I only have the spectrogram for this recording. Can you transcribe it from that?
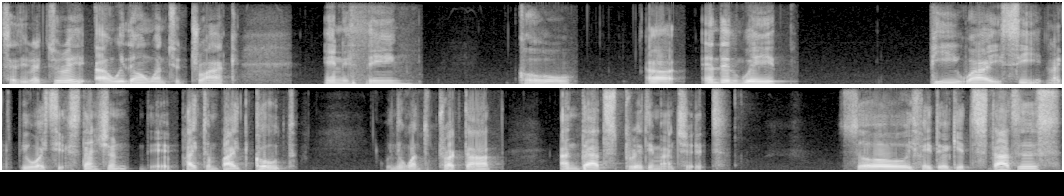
as a directory and we don't want to track anything called uh, ending with pyc like pyc extension the python bytecode. We don't want to track that and that's pretty much it so if I do a git status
